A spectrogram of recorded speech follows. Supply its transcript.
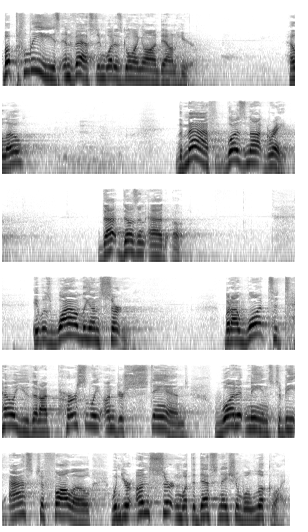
but please invest in what is going on down here. Hello? The math was not great. That doesn't add up. It was wildly uncertain. But I want to tell you that I personally understand what it means to be asked to follow when you're uncertain what the destination will look like.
